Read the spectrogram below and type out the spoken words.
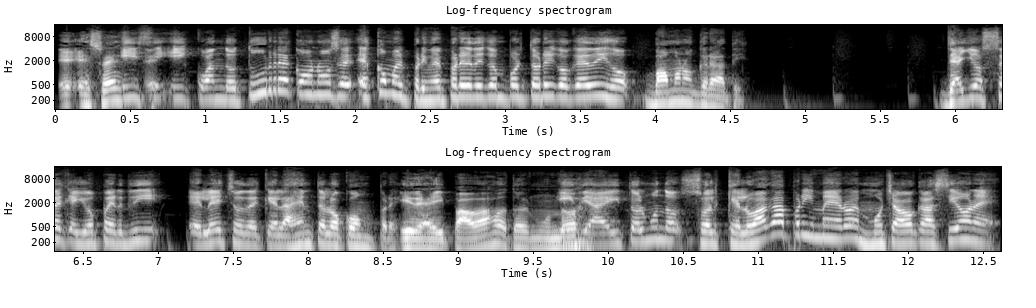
E- Eso es. Y, si- y cuando tú reconoces, es como el primer periódico en Puerto Rico que dijo, vámonos gratis. Ya yo sé que yo perdí el hecho de que la gente lo compre. y de ahí para abajo todo el mundo. Y de ahí todo el mundo, so, el que lo haga primero en muchas ocasiones,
